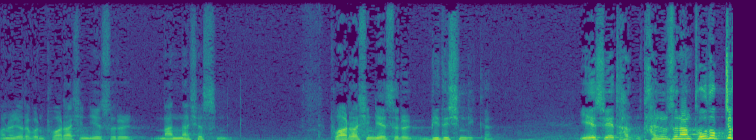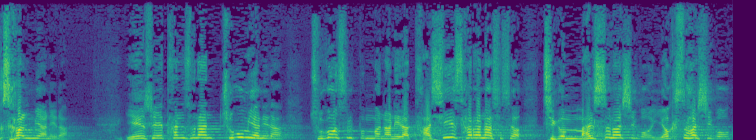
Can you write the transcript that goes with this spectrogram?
오늘 여러분 부활하신 예수를 만나셨습니까? 부활하신 예수를 믿으십니까? 예수의 단순한 도덕적 삶이 아니라 예수의 단순한 죽음이 아니라 죽었을 뿐만 아니라 다시 살아나셔서 지금 말씀하시고 역사하시고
